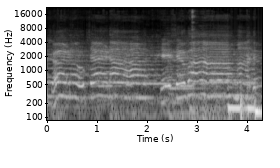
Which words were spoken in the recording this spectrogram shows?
क्षण क्षणा. केशवा माधव.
